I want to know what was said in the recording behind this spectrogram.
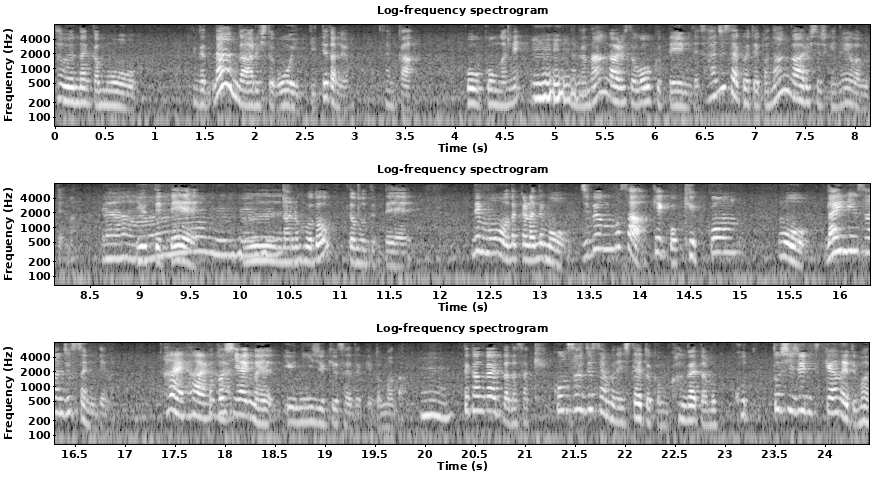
多分なんかもうなんか難がある人が多いって言ってたのよ。なんか合コンがね。うん。なんか難がある人が多くてみたいな。30歳超えてやっぱ難がある人しかいないわみたいな。言っててううんなるほどって思ってて。でもだからでも自分もさ結構結婚もう来年30歳みたいなはいはいはい。今年は今29歳だけどまだ。っうん。て考えたらさ結婚30歳までにしたいとかも考えたらもう今年中に付き合わないとま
